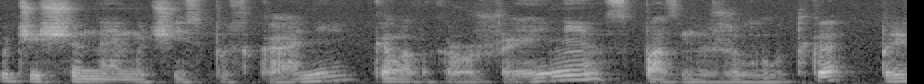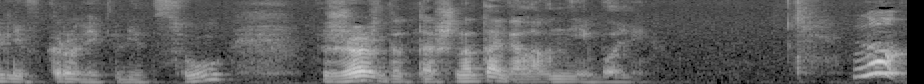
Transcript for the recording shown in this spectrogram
учащенное мочеиспускание, головокружение, спазмы желудка, прилив крови к лицу, жажда, тошнота, головные боли. Ну,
